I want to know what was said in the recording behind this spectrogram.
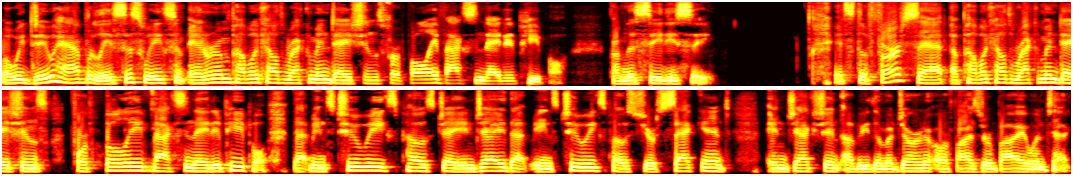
Well, we do have released this week some interim public health recommendations for fully vaccinated people from the CDC. It's the first set of public health recommendations for fully vaccinated people. That means two weeks post J and J. That means two weeks post your second injection of either Moderna or Pfizer BioNTech.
